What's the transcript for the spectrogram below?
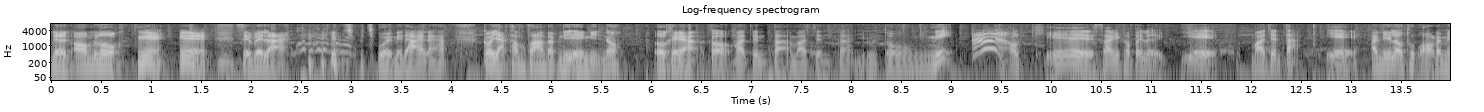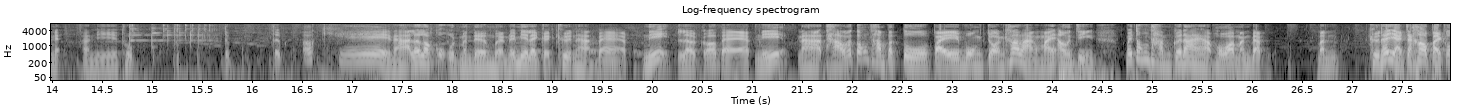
เดินอ้อมโลกเสียเวลาช่วยไม่ได้แล้วฮะก็อยากทำฟาร์มแบบนี้เองนี่เนาะโอเคฮะก็มาเจนต้ามาเจนต้าอยู่ตรงนี้อ่าโอเค ใส่เข้าไปเลย เย่มาเจนต้าเย่อันนี้เราทุบออกได้ไหมเนี่ยอันนี้ทุบ นะฮะแล้วเราก็อุดเหมือนเดิมเหมือนไม่มีอะไรเกิดขึ้นฮะแบบนี้แล้วก็แบบนี้นะฮะถามว่าต้องทำประตูไปวงจรข้างหลังไหมเอาจริง ไม่ต้องทำก็ได้ครับเพราะว่ามันแบบมันคือถ้าอยากจะเข้าไปก็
